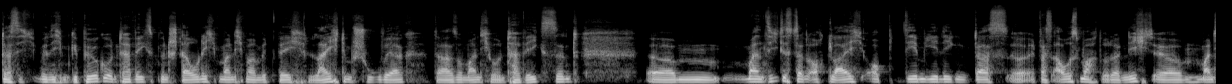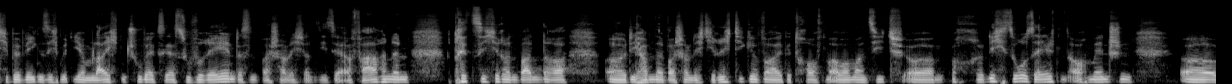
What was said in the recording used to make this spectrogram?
dass ich, wenn ich im Gebirge unterwegs bin, staune ich manchmal, mit welch leichtem Schuhwerk da so manche unterwegs sind. Ähm, man sieht es dann auch gleich, ob demjenigen das äh, etwas ausmacht oder nicht. Äh, manche bewegen sich mit ihrem leichten Schuhwerk sehr souverän. Das sind wahrscheinlich dann die sehr erfahrenen, trittsicheren Wanderer. Äh, die haben dann wahrscheinlich die richtige Wahl getroffen. Aber man sieht äh, doch nicht so selten auch Menschen, äh,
